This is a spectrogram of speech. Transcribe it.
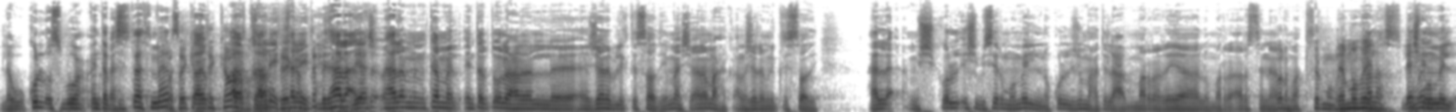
لو كل أسبوع أنت بس- بتستثمر بس هيك طيب طيب خليك خليك هلا هلا بنكمل أنت بتقول على الجانب الاقتصادي. ماشي أنا معك على الجانب الاقتصادي. هلا مش كل شيء بيصير ممل إنه كل جمعة تلعب مرة ريال ومرة أرسنال وما كثير ممل. ممل. خلاص ليش ممل.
